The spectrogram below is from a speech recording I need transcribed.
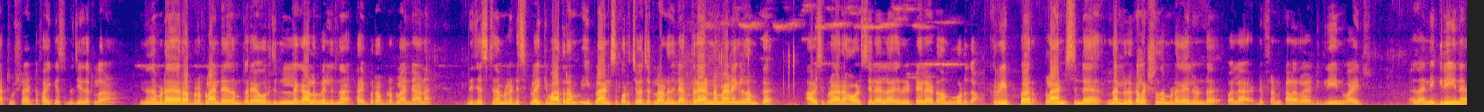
ആർട്ടിഫിഷ്യലായിട്ട് ഫൈക്കസിന്റെ ചെയ്തിട്ടുള്ളതാണ്. ഇത് നമ്മുടെ റബ്ബർ പ്ലാന്റ് നമുക്കറിയാം ഒറിജിനലിനേക്കാളും വെല്ലുന്ന ടൈപ്പ് റബ്ബർ പ്ലാന്റ് ആണ്. ഇത് ജസ്റ്റ് നമ്മൾ ഡിസ്പ്ലേക്ക് മാത്രം ഈ പ്ലാന്റ്സ് കുറച്ച് വെച്ചിട്ടുള്ളതാണ്. ഇതിന്റെ എത്ര എണ്ണം വേണമെങ്കിലും നമുക്ക് ആവശ്യപ്രകാരം ഹോൾസെയിൽ അല്ല റീറ്റെയിലായിട്ട് നമുക്ക് കൊടുക്കാം. ക്രീപ്പർ പ്ലാന്റ്സിന്റെ നല്ലൊരു കളക്ഷൻ നമ്മുടെ കയ്യിലുണ്ട്. പല ഡിഫറെന്റ് കളറായിട്ട് ഗ്രീൻ വൈറ്റ് അതായത് ഗ്രീന്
